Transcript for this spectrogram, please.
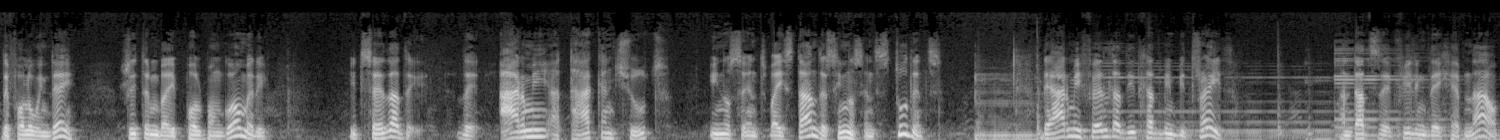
the following day, written by Paul Montgomery. It said that the, the army attack and shoot innocent bystanders, innocent students. The army felt that it had been betrayed. And that's the feeling they have now.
